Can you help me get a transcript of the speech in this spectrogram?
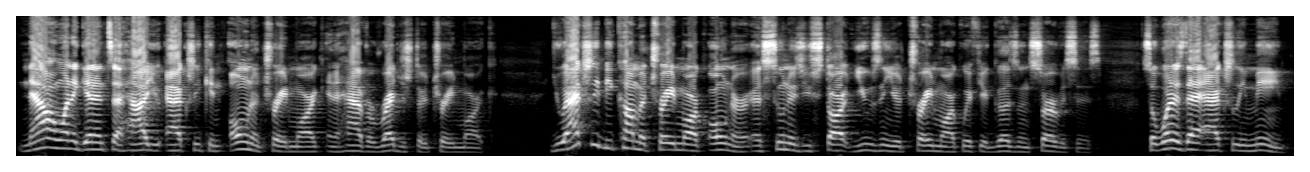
now I want to get into how you actually can own a trademark and have a registered trademark. You actually become a trademark owner as soon as you start using your trademark with your goods and services. So, what does that actually mean?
